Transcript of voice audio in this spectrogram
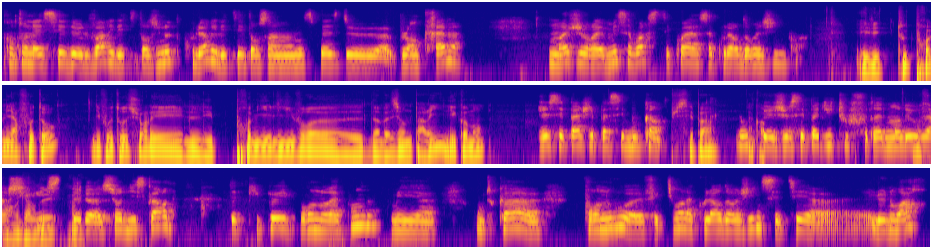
quand on a essayé de le voir, il était dans une autre couleur. Il était dans un espèce de blanc crème. Moi, j'aurais aimé savoir c'était quoi sa couleur d'origine. Et les toutes premières photos, les photos sur les, les premiers livres d'invasion de Paris, il est comment? Je sais pas, j'ai passé bouquin. Tu sais pas? Donc euh, je sais pas du tout. Faudrait demander aux archivistes euh, sur Discord. Peut-être qu'ils peuvent, ils pourront nous répondre. Mais euh, en tout cas, pour nous, effectivement, la couleur d'origine c'était le noir.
